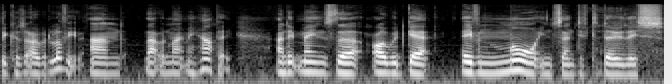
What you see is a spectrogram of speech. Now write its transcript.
because I would love you and that would make me happy. And it means that I would get even more incentive to do this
